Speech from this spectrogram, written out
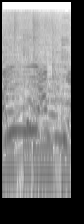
哎呀！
